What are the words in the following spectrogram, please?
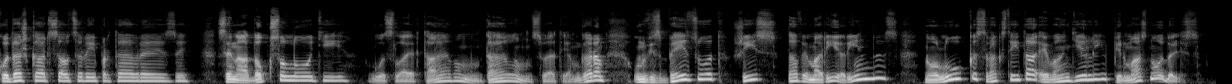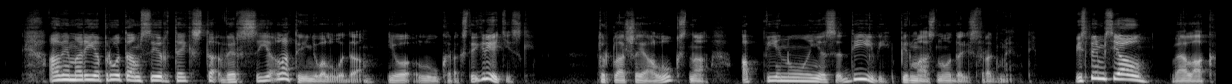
ko dažkārt sauc arī par tēvreizi, senā doksoloģija, gods lai ir tēvam un dēlam un svētajam garam, un visbeidzot šīs Ave Marija rindas no Lūkas rakstītā evaņģēlija pirmās nodaļas. Ave Marija, protams, ir teksta versija latīņu valodā, jo Lūka rakstīja grieķiski. Turklāt šajā lūksnā apvienojas divi pirmās nodaļas fragmenti. Vispirms jau vēlāk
